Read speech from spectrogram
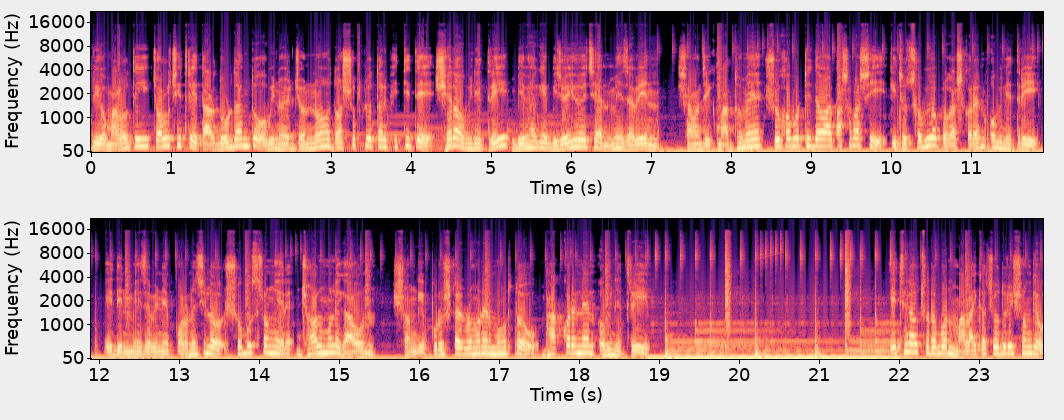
প্রিয় মালতী চলচ্চিত্রে তার দুর্দান্ত অভিনয়ের জন্য দর্শকপ্রিয়তার ভিত্তিতে সেরা অভিনেত্রী বিভাগে বিজয়ী হয়েছেন মেহজাবিন। সামাজিক মাধ্যমে সুখবরটি দেওয়ার পাশাপাশি কিছু ছবিও প্রকাশ করেন অভিনেত্রী। এদিন মেহজাবিনের পরনে ছিল সবুজ রঙের ঝলমলে গাউন। সঙ্গে পুরস্কার গ্রহণের মুহূর্তও ভাগ করে নেন অভিনেত্রী। এছাড়াও ছোট বোন মালাইকা চৌধুরীর সঙ্গেও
